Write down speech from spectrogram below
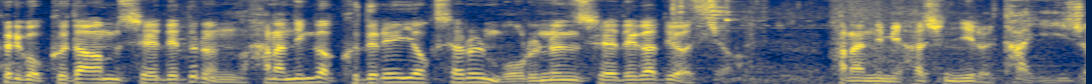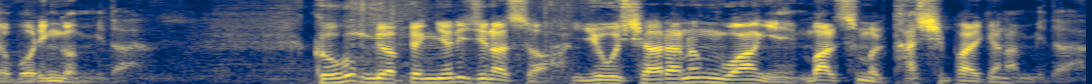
그리고 그 다음 세대들은 하나님과 그들의 역사를 모르는 세대가 되었죠. 하나님이 하신 일을 다 잊어버린 겁니다. 그 후 몇백 년이 지나서 요시아라는 왕이 말씀을 다시 발견합니다.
